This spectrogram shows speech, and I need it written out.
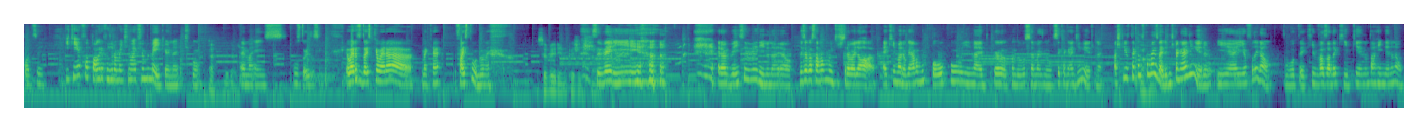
Pode ser. E quem é fotógrafo geralmente não é filmmaker, né? Tipo. É, verdade. É mais os dois, assim. Eu era os dois porque eu era. Como é que é? Faz tudo, né? Severino que a gente chama. Severino. Era bem severino, na real. Mas eu gostava muito de trabalhar lá. É que, mano, eu ganhava muito pouco e na época, quando você é mais novo, você quer ganhar dinheiro, né? Acho que até quando fica mais velho, a gente quer ganhar dinheiro. E aí eu falei, não, vou ter que vazar daqui porque não tá rendendo, não.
